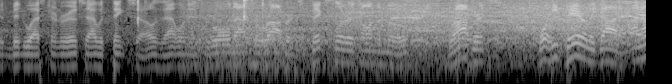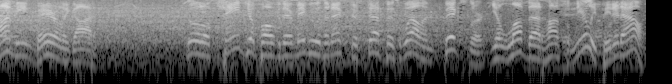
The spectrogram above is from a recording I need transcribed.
Good Midwestern roots, I would think so. As that one is rolled out to Roberts. Bixler is on the move. Roberts, boy, he barely got it. And I mean barely got it. A little changeup over there, maybe with an extra step as well. And Bixler, you love that hustle. Nearly beat it out.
